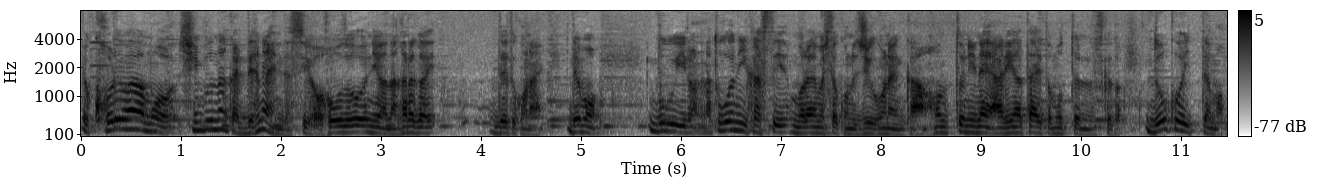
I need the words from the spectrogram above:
でこれはもう新聞なんかに出ないんですよ。報道にはなかなか出てこない。でも僕いろんなところに行かせてもらいました。この15年間。本当にねありがたいと思ってるんですけどどこ行っても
